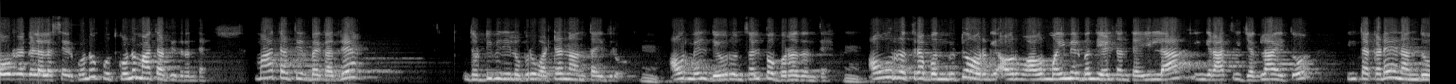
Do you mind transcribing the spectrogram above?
ಗೌಡ್ರಗಳೆಲ್ಲ ಸೇರ್ಕೊಂಡು ಕೂತ್ಕೊಂಡು ಮಾತಾಡ್ತಿದ್ರಂತೆ. ಮಾತಾಡ್ತಿರ್ಬೇಕಾದ್ರೆ ದೊಡ್ಡ ಬೀದಿಲಿ ಒಬ್ರು ವಟಣ್ಣ ಅಂತ ಇದ್ರು. ಅವ್ರ ಮೇಲೆ ದೇವ್ರು ಒಂದ್ ಸ್ವಲ್ಪ ಬರೋದಂತೆ. ಅವ್ರ ಹತ್ರ ಬಂದ್ಬಿಟ್ಟು ಅವ್ರಿಗೆ ಅವ್ರ ಅವ್ರ ಮೈ ಮೇಲೆ ಬಂದು ಹೇಳ್ತಂತೆ ಇಲ್ಲ ಹಿಂಗ್ ರಾತ್ರಿ ಜಗಳ ಆಯ್ತು ಇಂತ ಕಡೆ ನಂದು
